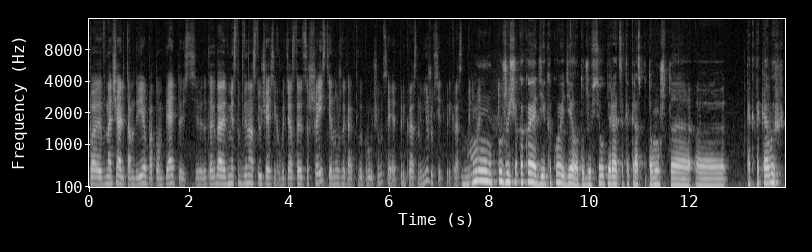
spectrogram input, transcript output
по, в начале там 2, потом 5, то есть, э, когда вместо 12 участников у тебя остается 6, тебе нужно как-то выкручиваться, я это прекрасно вижу, все это прекрасно ну, понимают. Ну, тут же еще какое, какое дело, тут же все упирается как раз потому, что э, как таковых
